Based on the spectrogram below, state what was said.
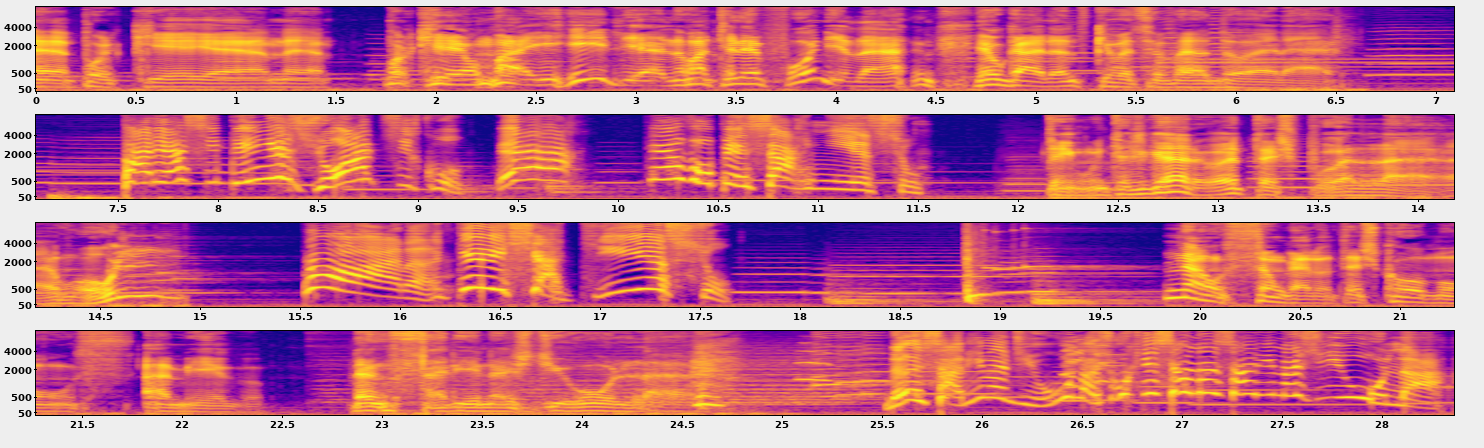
é porque é, é, porque é uma ilha, não há telefone lá. Eu garanto que você vai adorar. Parece bem exótico. É, eu vou pensar nisso. Tem muitas garotas por lá. Oi? Ora, deixa disso. Não são garotas comuns, amigo. Dançarinas de hula. Dançarina de ulas? O que são dançarinas de ula?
